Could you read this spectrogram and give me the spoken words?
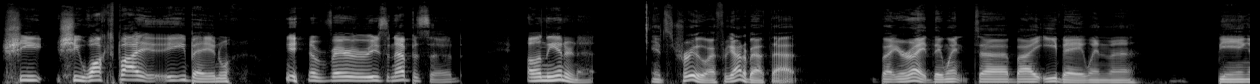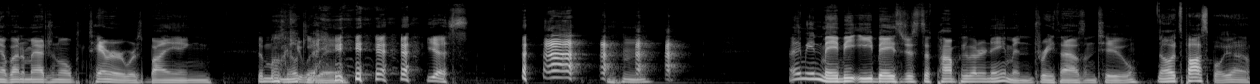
she she walked by eBay in, in a very recent episode on the internet. it's true. I forgot about that. But you're right. They went uh, by eBay when the being of unimaginable terror was buying. The Milky, Milky Way. yes. I mean, maybe eBay's just a popular name in 3002. No, it's possible, yeah.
